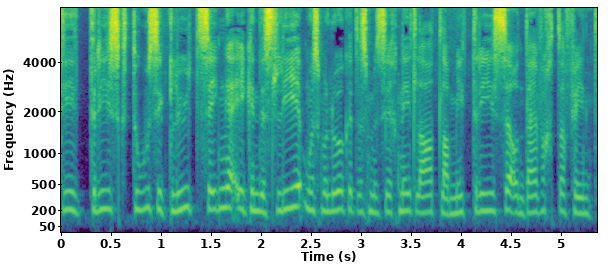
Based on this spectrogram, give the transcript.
die 30'000 Leute singen irgendein Lied, muss man schauen, dass man sich nicht mitreißen und einfach da findet,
